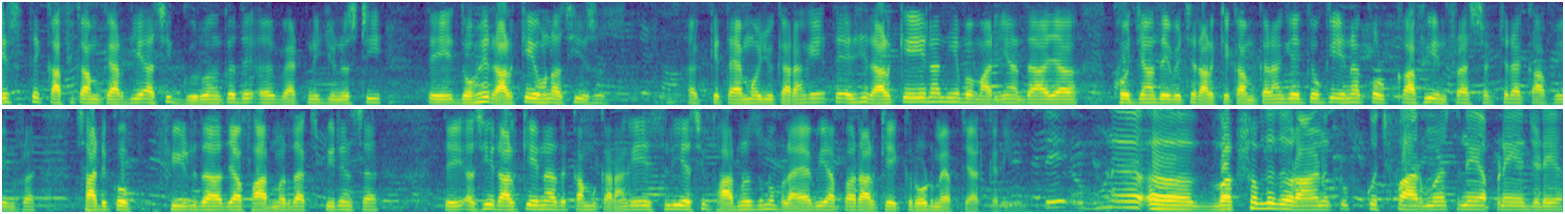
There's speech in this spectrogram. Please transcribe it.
ਇਸ ਤੇ ਕਾਫੀ ਕੰਮ ਕਰਦੀ ਹੈ। ਅਸੀਂ ਗੁਰੂ ਅੰਗਦ ਵੈਟਰਨਰੀ ਯੂਨੀਵਰਸਿਟੀ ਤੇ ਦੋਹੇ ਰਲ ਕੇ ਹੁਣ ਅਸੀਂ ਇਸ ਅ, ਕਿਤਾ ਮੌਜੂ ਕਰਾਂਗੇ ਤੇ ਅਸੀਂ ਰਲ ਕੇ ਇਹਨਾਂ ਦੀਆਂ ਬਿਮਾਰੀਆਂ ਦਾ ਜਾਂ ਖੋਜਾਂ ਦੇ ਵਿੱਚ ਰਲ ਕੇ ਕੰਮ ਕਰਾਂਗੇ ਕਿਉਂਕਿ ਇਹਨਾਂ ਕੋਲ ਕਾਫੀ ਇਨਫਰਾਸਟ੍ਰਕਚਰ ਹੈ ਕਾਫੀ ਇਨਫਰਾ ਸਾਡੇ ਕੋਲ ਫੀਲਡ ਦਾ ਜਾਂ ਫਾਰਮਰ ਦਾ ਐਕਸਪੀਰੀਅੰਸ ਹੈ। ਤੇ ਅਸੀਂ ਰਲ ਕੇ ਇਹਨਾਂ ਦਾ ਕੰਮ ਕਰਾਂਗੇ ਇਸ ਲਈ ਅਸੀਂ ਫਾਰਮਰਸ ਨੂੰ ਬੁਲਾਇਆ ਵੀ ਆਪਾਂ ਰਲ ਕੇ ਇੱਕ ਰੋਡ ਮੈਪ ਤਿਆਰ ਕਰੀਏ। ਤੇ ਹੁਣ ਵਰਕਸ਼ਾਪ ਦੇ ਦੌਰਾਨ ਕੁਝ ਫਾਰਮਰਸ ਨੇ ਆਪਣੇ ਜਿਹੜੇ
